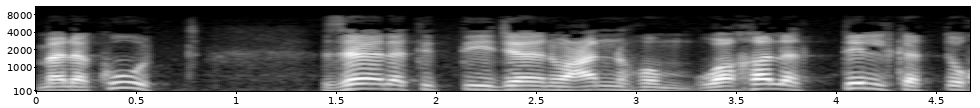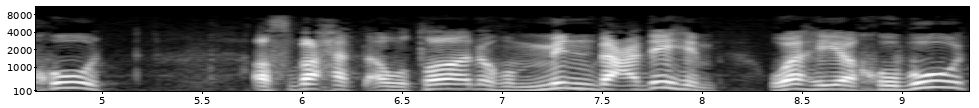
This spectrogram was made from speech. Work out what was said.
ملكوت. زالت التيجان عنهم وخلت تلك التخوت. أصبحت أوطانهم من بعدهم وهي خبوت.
